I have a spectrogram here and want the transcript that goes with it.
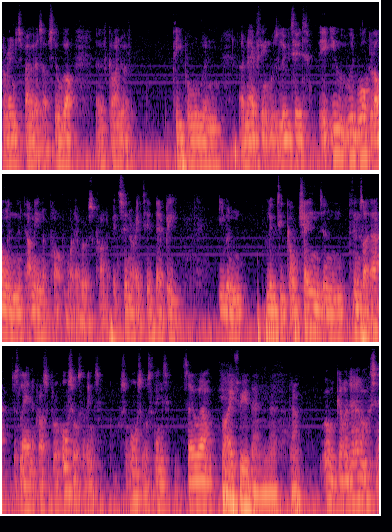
horrendous photos I've still got of kind of people and and everything was looted. It, you would walk along and I mean, apart from whatever was kind of incinerated, there'd be even looted gold chains and things like that, just laying across the floor, all sorts of things, so all sorts of things. So, um, What age were you then, uh, Darren? oh god, uh, must, uh,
